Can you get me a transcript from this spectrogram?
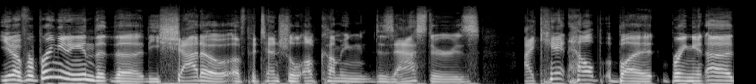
you know, if we're bringing in the, the the shadow of potential upcoming disasters, I can't help but bring in. Uh,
